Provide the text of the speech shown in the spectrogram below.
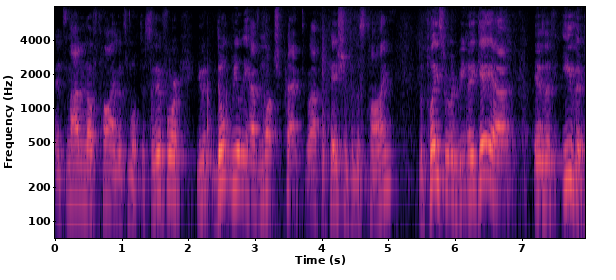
it's not enough time, it's mutter. So therefore, you don't really have much practical application for this time. The place where it would be negeya is if either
